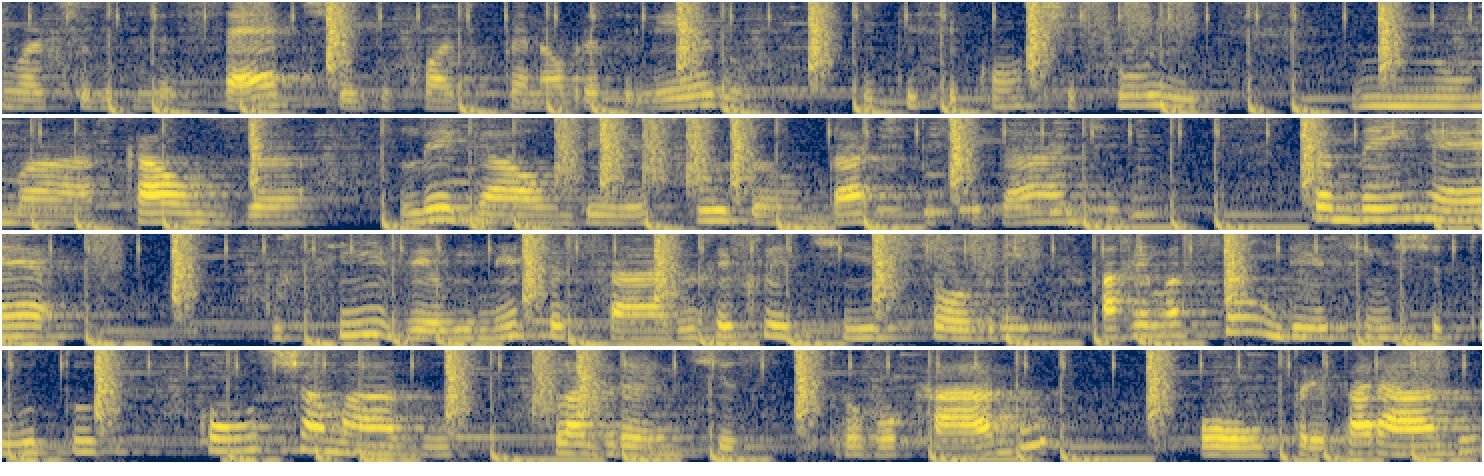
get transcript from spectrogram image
no artigo 17 do Código Penal Brasileiro e que se constitui numa causa legal de exclusão da tipicidade, também é possível e necessário refletir sobre a relação desse instituto com os chamados flagrantes provocado ou preparado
